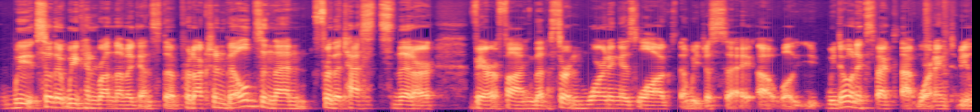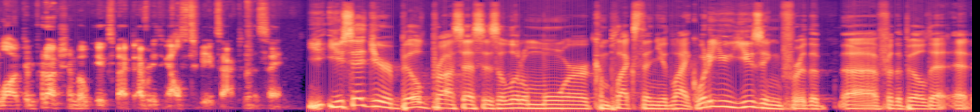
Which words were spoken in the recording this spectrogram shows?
we so that we can run them against the production builds and then for the tests that are verifying that a certain warning is logged then we just say oh well you, we don't expect that warning to be logged in production but we expect everything else to be exactly the same. You, you said your build process is a little more complex than you'd like. What are you using for the uh, for the build at, at,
